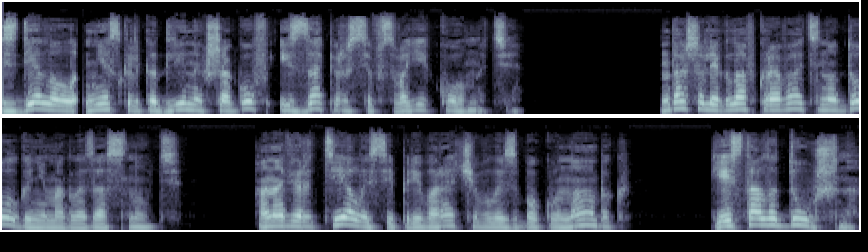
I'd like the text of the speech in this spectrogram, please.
сделал несколько длинных шагов и заперся в своей комнате. Даша легла в кровать, но долго не могла заснуть. Она вертелась и переворачивалась с боку на бок. Ей стало душно.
